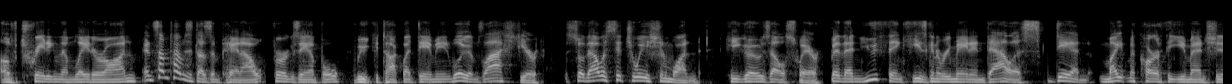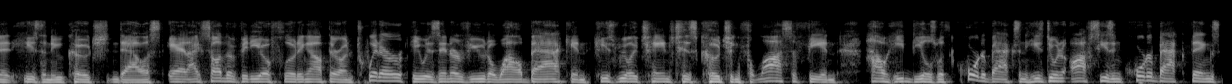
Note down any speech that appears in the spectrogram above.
of trading them later on. And sometimes it doesn't pan out. For example, we could talk about Damien Williams last year. So that was situation one he goes elsewhere. But then you think he's going to remain in Dallas. Dan, Mike McCarthy, you mentioned it. He's the new coach in Dallas. And I saw the video floating out there on Twitter. He was interviewed a while back and he's really changed his coaching philosophy and how he deals with quarterbacks. And he's doing off-season quarterback things.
